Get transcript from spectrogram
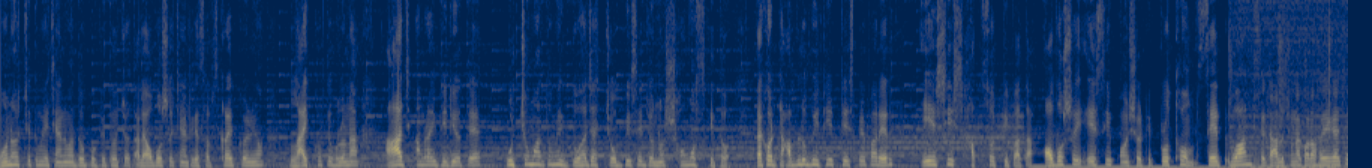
মনে হচ্ছে তুমি এই চ্যানেলের মাধ্যমে উপকৃত হচ্ছ, তাহলে অবশ্যই চ্যানেলটিকে সাবস্ক্রাইব করে নিও লাইক করতে ভুলো না। আজ আমরা এই ভিডিওতে উচ্চ মাধ্যমিক দু হাজার চব্বিশের জন্য সংস্কৃত। দেখো ডাব্লিউবিটির টেস্ট পেপারের এসি সাতষট্টি পাতা, অবশ্যই এসি পঁয়ষট্টি। প্রথম সেট ওয়ান সেটা আলোচনা করা হয়ে গেছে।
